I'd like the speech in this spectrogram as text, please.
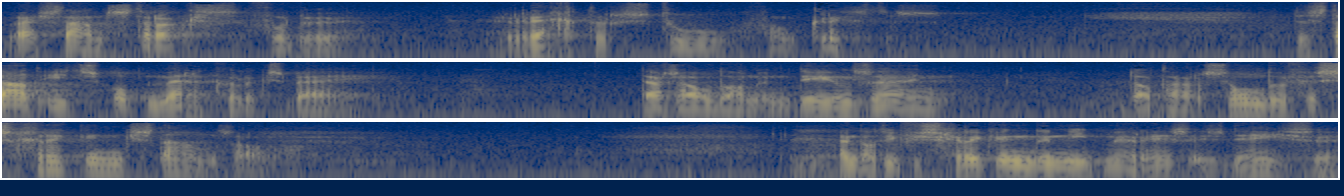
wij staan straks voor de rechterstoel van Christus. Er staat iets opmerkelijks bij. Daar zal dan een deel zijn dat daar zonder verschrikking staan zal. En dat die verschrikking er niet meer is, is deze.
